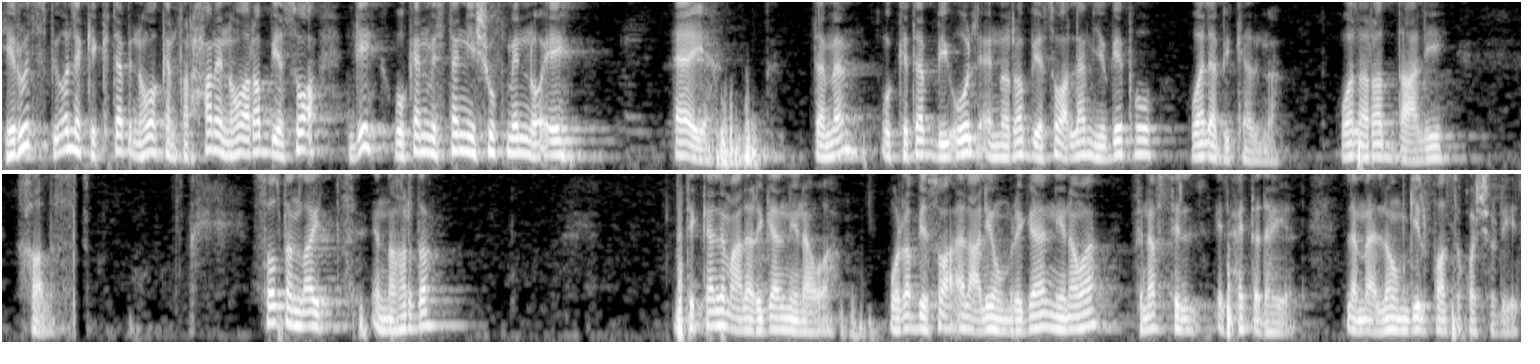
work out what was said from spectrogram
هيرودس بيقول لك الكتاب إن هو كان فرحان إن هو رب يسوع جه وكان مستني يشوف منه إيه؟ آية. تمام؟ والكتاب بيقول إن الرب يسوع لم يجبه ولا بكلمة ولا رد عليه خالص. سلطان لايت النهاردة بتتكلم على رجال نينوى والرب يسوع قال عليهم رجال نينوى في نفس الحتة ديت. لما قال لهم جيل فاسق وشرير.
